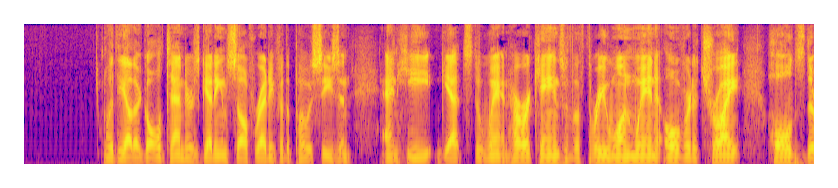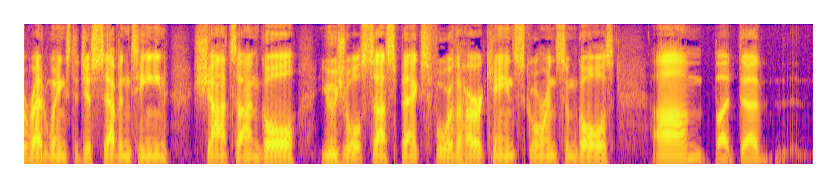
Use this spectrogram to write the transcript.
with the other goaltenders, getting himself ready for the postseason, and he gets the win. Hurricanes with a 3 1 win over Detroit holds the Red Wings to just 17 shots on goal. Usual suspects for the Hurricanes scoring some goals, um, but uh,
